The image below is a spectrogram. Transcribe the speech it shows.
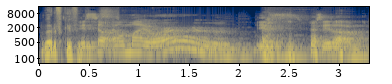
agora eu fiquei feliz. Esse é, o maior, sei lá,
